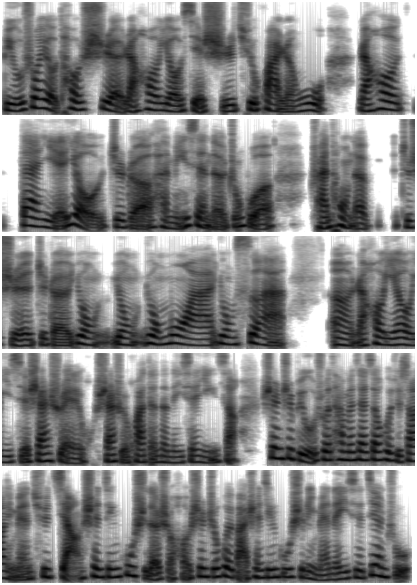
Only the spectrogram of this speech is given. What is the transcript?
比如说有透视，然后有写实去画人物，然后但也有这个很明显的中国。传统的就是这个用用用墨啊，用色啊，嗯，然后也有一些山水山水画等等的一些影响，甚至比如说他们在教会学校里面去讲圣经故事的时候，甚至会把圣经故事里面的一些建筑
